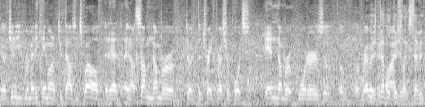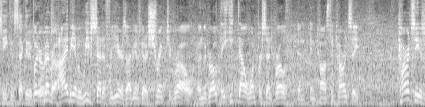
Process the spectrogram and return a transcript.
you know, Ginny Rometty came on in 2012, it had you know, some number of the, the trade press reports, n number of quarters of, of, of It revenue was double digit, like 17 consecutive But quarters. remember, IBM, we've said it for years, IBM's got to shrink to grow, and the growth, they eked out 1% growth in, in constant currency. Currency is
